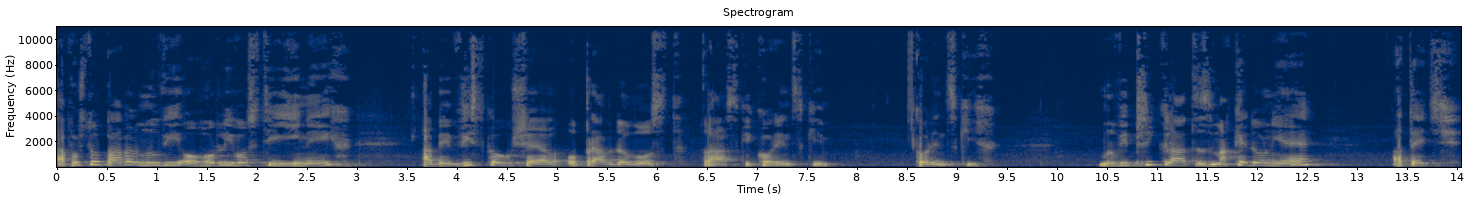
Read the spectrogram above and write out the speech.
A poštol Pavel mluví o horlivosti jiných, aby vyzkoušel opravdovost lásky korinským, korinských. Mluví příklad z Makedonie a teď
